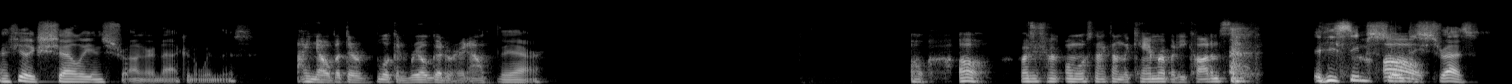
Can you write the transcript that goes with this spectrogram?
I feel like Shelley and Strong are not going to win this. I know, but they're looking real good right now. They are. Oh, oh, Roger Strong almost knocked on the camera, but he caught himself. He seems so Oh. distressed.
